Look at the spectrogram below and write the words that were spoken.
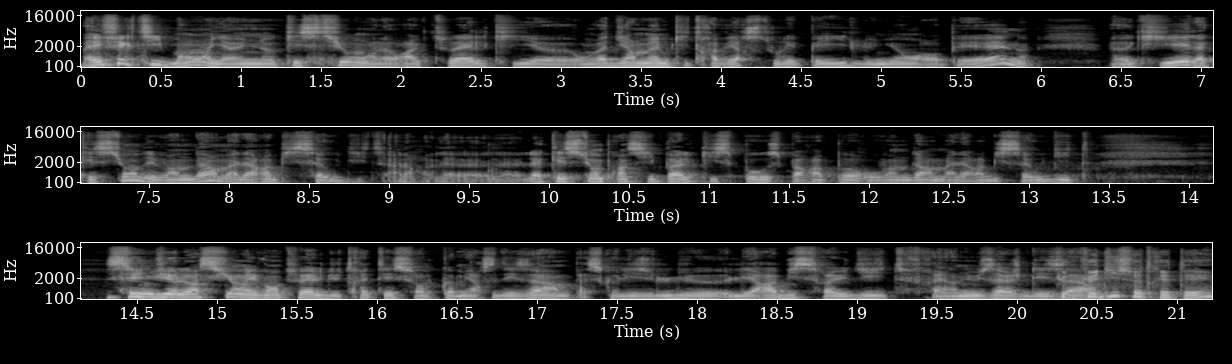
Bah effectivement, il y a une question à l'heure actuelle qui, on va dire même qui traverse tous les pays de l'Union européenne, euh, qui est la question des ventes d'armes à l'Arabie saoudite. Alors la, la, question principale qui se pose par rapport aux ventes d'armes à l'Arabie saoudite, c'est une violation éventuelle du traité sur le commerce des armes, parce que l'Arabie saoudite ferait un usage des que, armes. Que dit ce traité?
